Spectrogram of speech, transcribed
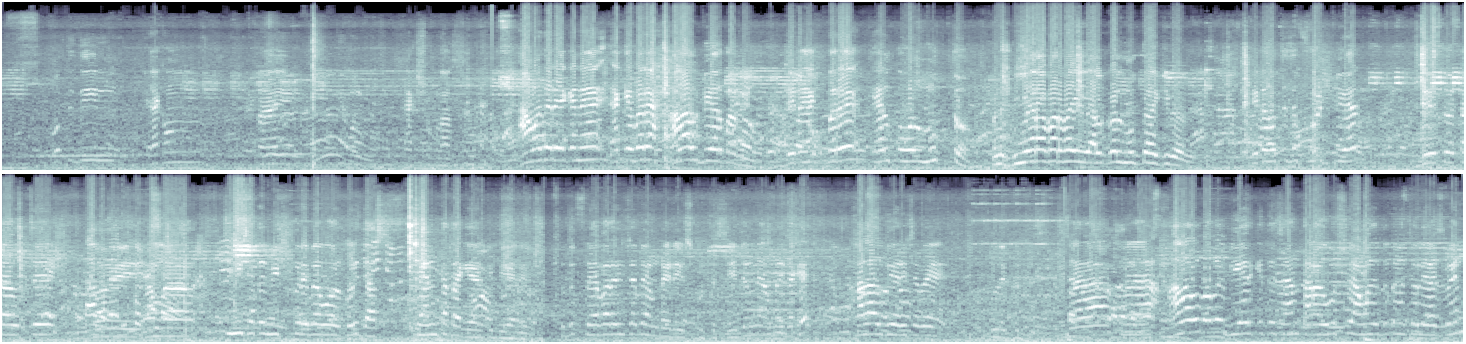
প্রতিদিন এখন প্রায় কি বলব একশো প্লাস আমাদের এখানে একেবারে হালাল বিয়ার পাবে যেটা একবারে অ্যালকোহল মুক্ত। মানে বিয়ার আবার ভাই অ্যালকোহল মুক্ত হয় কীভাবে? এটা হচ্ছে যে ফ্রুট বিয়ার যেহেতু এটা হচ্ছে আমরা চিনির সাথে মিক্স করে ব্যবহার করি জাস্ট ফ্যানটা থাকে আর কি বিয়ারের শুধু ফ্লেভার হিসাবে আমরা এটা ইউজ করতেছি এই জন্য আমরা এটাকে হালাল বিয়ার হিসাবে উল্লেখ করতেছি। যারা আপনারা হালালভাবে বিয়ার খেতে চান তারা অবশ্যই আমাদের দোকানে চলে আসবেন।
